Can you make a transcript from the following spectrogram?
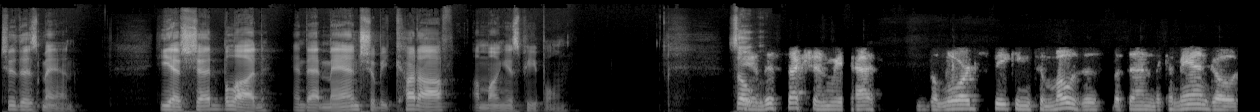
to this man. He has shed blood, and that man shall be cut off among his people. So in this section, we have the Lord speaking to Moses, but then the command goes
